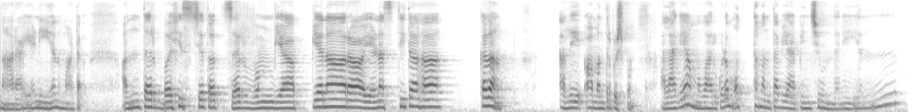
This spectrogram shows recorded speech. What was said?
నారాయణి అనమాట అంతర్బహిశ్చ తత్సర్వం వ్యాప్య నారాయణ స్థిత. కదా? అదే ఆ మంత్రపుష్పం. అలాగే అమ్మవారు కూడా మొత్తం అంతా వ్యాపించి ఉందని ఎంత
